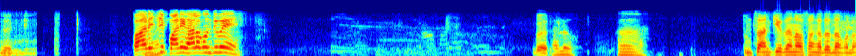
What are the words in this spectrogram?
बर. पाणीची पाणी घाला कोणती बाई बर. हॅलो. हा. तुमचं आणखी एकदा नाव सांगा दादा मला.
